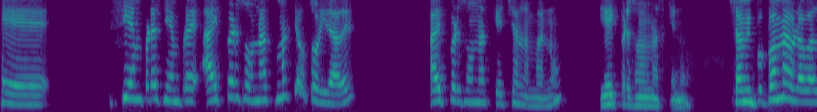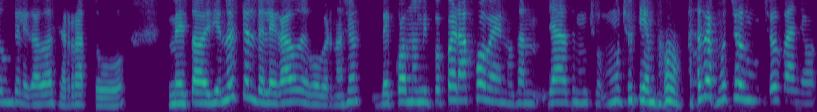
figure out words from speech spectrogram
eh, siempre, siempre hay personas, más que autoridades, hay personas que echan la mano y hay personas que no. O sea, mi papá me hablaba de un delegado hace rato, me estaba diciendo, es que el delegado de gobernación, de cuando mi papá era joven, o sea, ya hace mucho, mucho tiempo, hace muchos, muchos años,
